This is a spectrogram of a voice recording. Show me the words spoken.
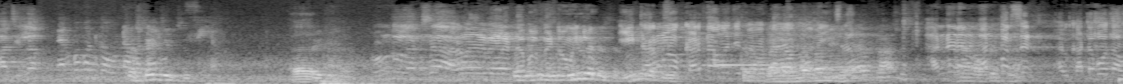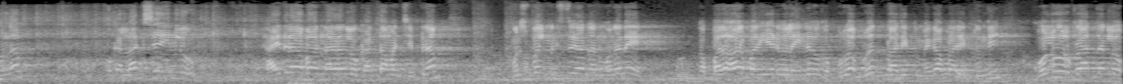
ఆ జిల్లా రెండు లక్షల అరవై వేల డబుల్ బెడ్రూమ్ ఈ టర్మ్లో కడతామని చెప్పి హండ్రెడ్ అండ్ వన్ పర్సెంట్ అవి కట్టబోతా ఉన్నాం. ఒక లక్ష ఇండ్లు హైదరాబాద్ నగరంలో కడతామని చెప్పినాం. మున్సిపల్ మినిస్టర్ గారు నన్ను మొన్ననే ఒక పదహారు పదిహేడు వేల ఇండ్లు ఒక బృహ బృహత్ ప్రాజెక్ట్ మెగా ప్రాజెక్ట్ ఉంది. కొల్లూరు ప్రాంతంలో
